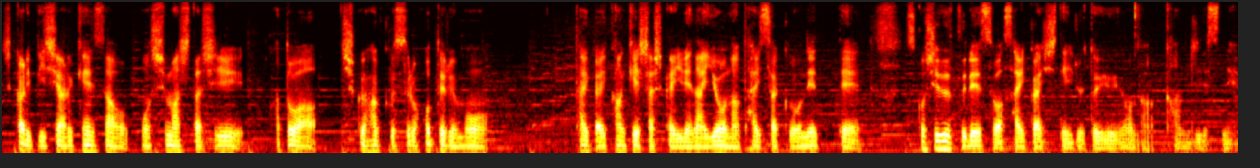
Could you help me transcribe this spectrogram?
しっかり PCR 検査をしましたし、あとは宿泊するホテルも大会関係者しか入れないような対策を練って、少しずつレースは再開しているというような感じですね。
